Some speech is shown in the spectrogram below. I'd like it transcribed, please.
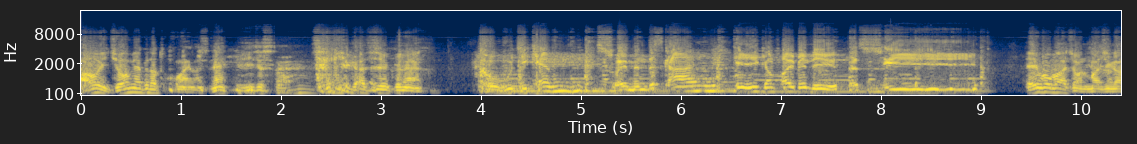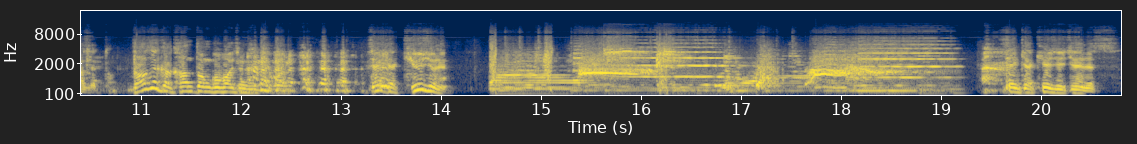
青い静脈だと思いますね。いいですね。1989年。Cody can swim in the sky He can fly beneath the sea 英語バージョンのマジンガー Z。なぜか関東5バージョンに言ってこれ1990年。1991年です。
